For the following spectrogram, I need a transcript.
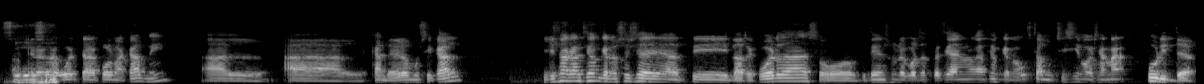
Sí, Era sí. la vuelta de Paul McCartney al, al candelero musical. Y es una canción que no sé si a ti la recuerdas o tienes un recuerdo especial. Es una canción que me gusta muchísimo que se llama Put It There.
